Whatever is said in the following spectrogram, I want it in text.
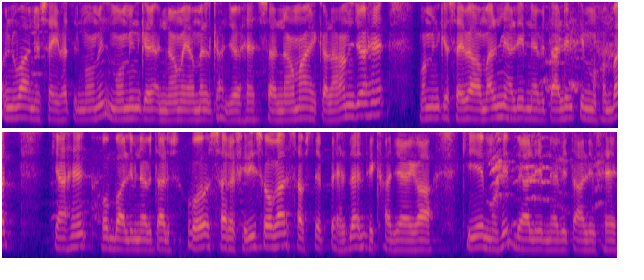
عنوان صحیفت المومن، مومن کے نام عمل کا جو ہے سرنامہ کلام جو ہے، مومن کے صحیح عمل میں علی ابی طالب کی محبت کیا ہے حب عالم نبی طالب، وہ سر فریس ہوگا۔ سب سے پہلے لکھا جائے گا کہ یہ محب عالم نبی طالب ہے۔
